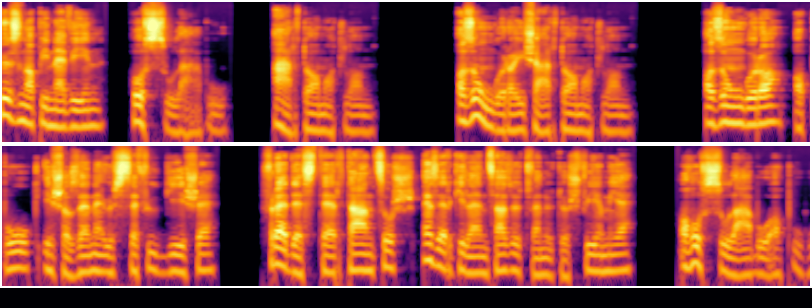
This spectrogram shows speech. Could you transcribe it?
köznapi nevén hosszúlábú, ártalmatlan. A zongora is ártalmatlan. A zongora, a pók és a zene összefüggése Fred Ester táncos 1955-ös filmje a hosszú lábú apu.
